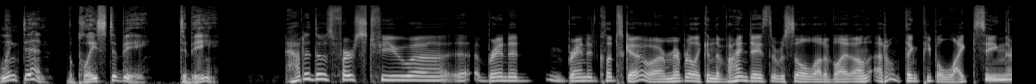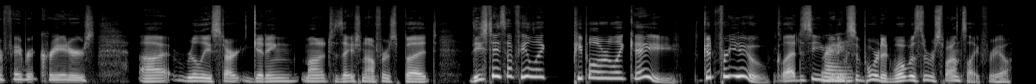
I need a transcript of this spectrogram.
LinkedIn, the place to be, to be. How did those first few uh, uh, branded branded clips go? I remember, like in the Vine days, there was still a lot of light. I don't, think people liked seeing their favorite creators uh, really start getting monetization offers. But these days, I feel like people are like, "Hey, good for you! Glad to see you getting supported." What was the response like for you?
